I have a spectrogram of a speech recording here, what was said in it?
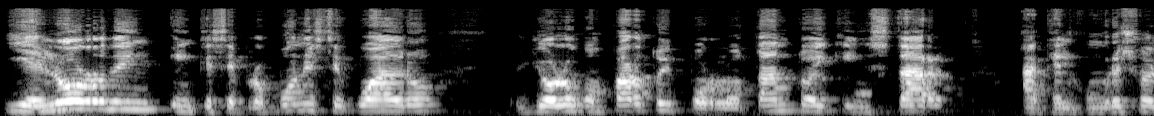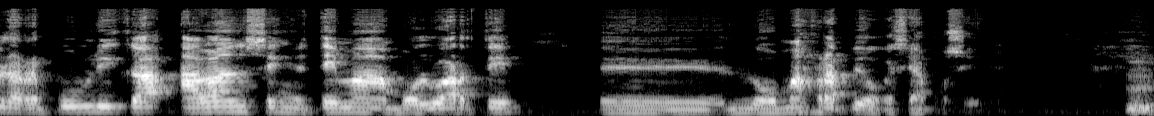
y el orden en que se propone este cuadro yo lo comparto y por lo tanto hay que instar a que el Congreso de la República avance en el tema Boluarte eh, lo más rápido que sea posible. Mm.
